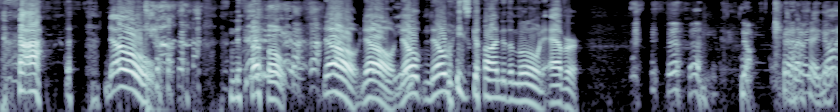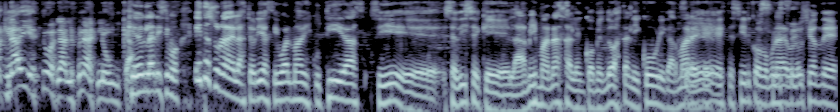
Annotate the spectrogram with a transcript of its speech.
no. no. No, no, no, nobody's gone to the moon ever. No, claramente Perfecto. no, ¿Qué- nadie estuvo en la luna nunca. Quedó clarísimo. Esta es una de las teorías igual más discutidas. ¿sí? Eh, se dice que la misma NASA le encomendó a Stanley Kubrick armar Sí. eh, este circo como Sí, una sí. devolución de,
